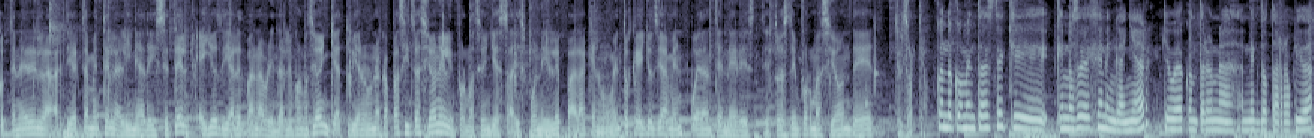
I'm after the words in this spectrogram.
obtener directamente en la línea de Istetel. Ellos ya les van a brindar la información, ya tuvieron una capacitación y la información ya está disponible para que en el momento que ellos llamen puedan tener este, toda esta información de, del sorteo. Cuando comentaste que, que no se dejen engañar, yo voy a contar una anécdota rápida.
